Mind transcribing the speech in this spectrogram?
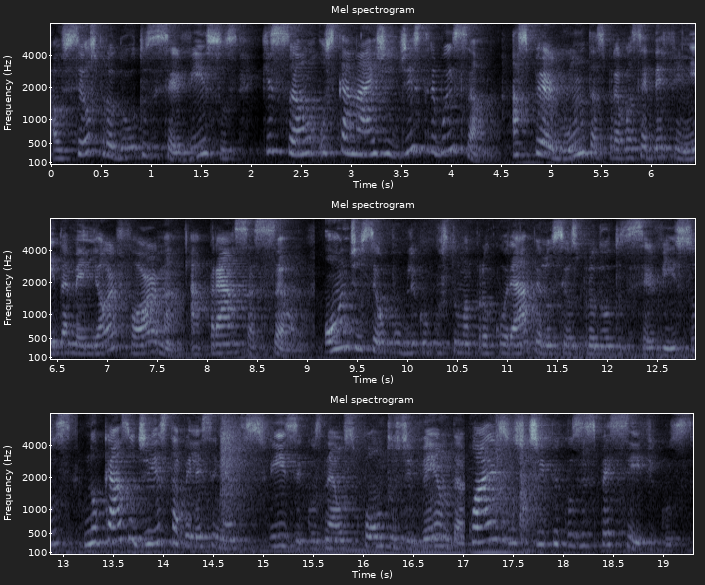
aos seus produtos e serviços que são os canais de distribuição. As perguntas para você definir da melhor forma a praça são onde o seu público costuma procurar pelos seus produtos e serviços. No caso de estabelecimentos físicos, né, os pontos de venda, quais os típicos específicos?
